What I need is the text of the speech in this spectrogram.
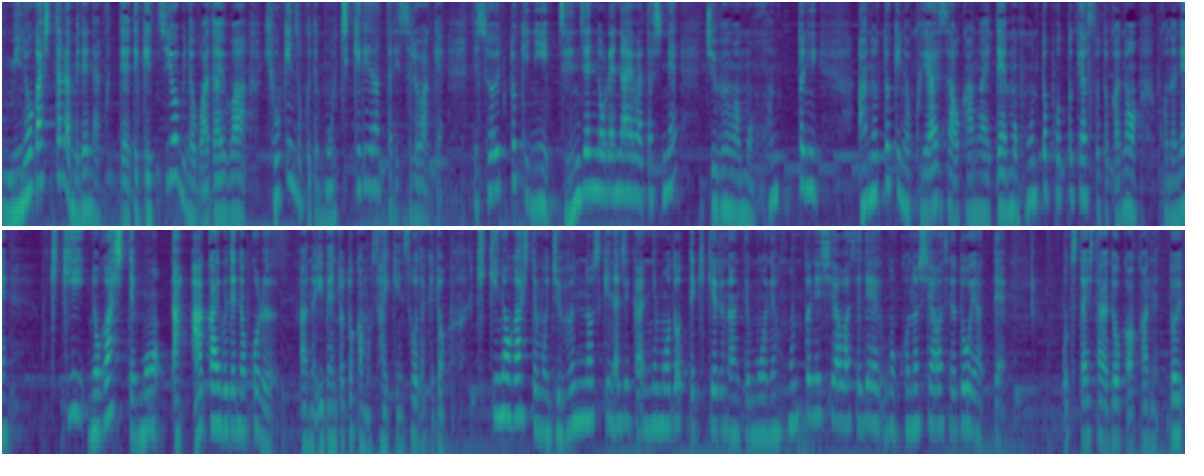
う見逃したら見れなくて。で月曜日の話題はひょうきん族で持ちきりだったりするわけ。でそういう時に全然乗れない私ね。自分はもう本当にあの時の悔しさを考えてもう本当ポッドキャストとかのこのね聞き逃してもあアーカイブで残るあのイベントとかも最近そうだけど聞き逃しても自分の好きな時間に戻って聞けるなんてもうね本当に幸せでもうこの幸せをどうやってお伝えしたらどうかわかんないどう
